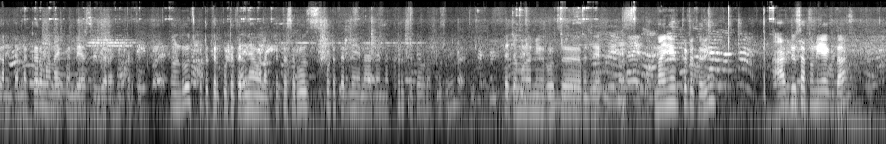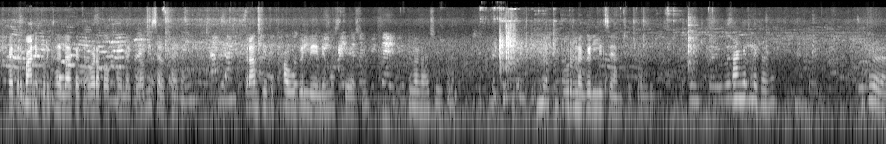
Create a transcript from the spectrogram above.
आणि त्यांना कर्म नाही पण लय असं जरा हे करतात. म्हणून रोज कुठं तर कुठं तर न्यावं लागतं. तसं रोज कुठं तर न्यायला त्यांना खर्च तेवढाच होतो त्याच्यामुळं मी रोज म्हणजे नाही येत कुठं तरी आठ दिवसातून एकदा काहीतरी पाणीपुरी खायला काहीतरी वडापाव खायला किंवा मिसळ खायला. तर आमची इथे खाऊ गल्ली आली मस्त आहे अशी. ते बघा अशी इकडे. पूर्ण गल्लीच आहे आमच्या इथे एवढी. सांगितले का गं? किती वेळ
